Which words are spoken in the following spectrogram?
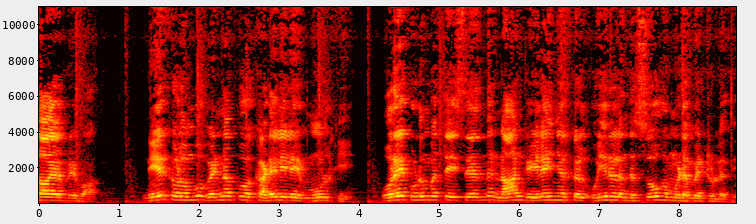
ஹாய் எவ்ரிவான் நீர்கொழும்பு வெண்ணப்புவ கடலிலே மூழ்கி ஒரே குடும்பத்தை சேர்ந்த நான்கு இளைஞர்கள் உயிரிழந்த சோகம் இடம்பெற்றுள்ளது.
